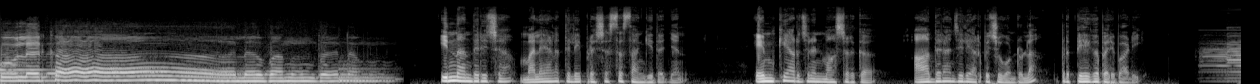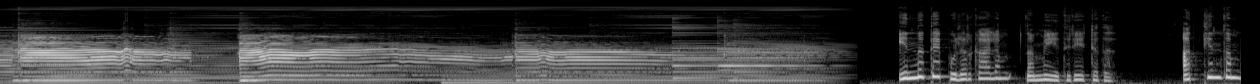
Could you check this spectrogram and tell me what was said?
പുലർകാലവന്ദനം. ഇന്ന് അന്തരിച്ച മലയാളത്തിലെ പ്രശസ്ത സംഗീതജ്ഞൻ എം കെ അർജുനൻ മാസ്റ്റർക്ക് ആദരാഞ്ജലി അർപ്പിച്ചുകൊണ്ടുള്ള പ്രത്യേക പരിപാടി. ഇന്നത്തെ പുലർകാലം നമ്മെ എതിരേറ്റത് അത്യന്തം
